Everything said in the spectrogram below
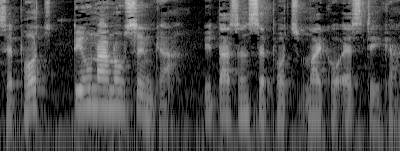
Support dual nano SIM card. It doesn't support micro SD card.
